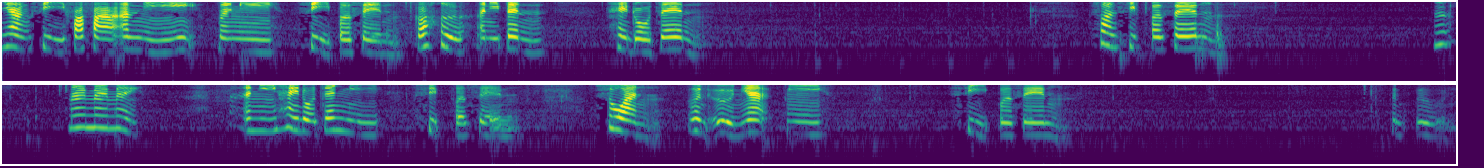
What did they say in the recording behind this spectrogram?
อย่างสีฟ้าฟ้าอันนี้มันมี4เปอร์เซ็นก็คืออันนี้เป็นไฮโดรเจน ส่วน10เปอร์เซ็นไม่ไม่ไม่ อันนี้ไฮโดรเจนมี10เปอร์เซ็นส่วนอื่นๆเนี่ยมี4เปอร์เซ็นอื่นๆ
